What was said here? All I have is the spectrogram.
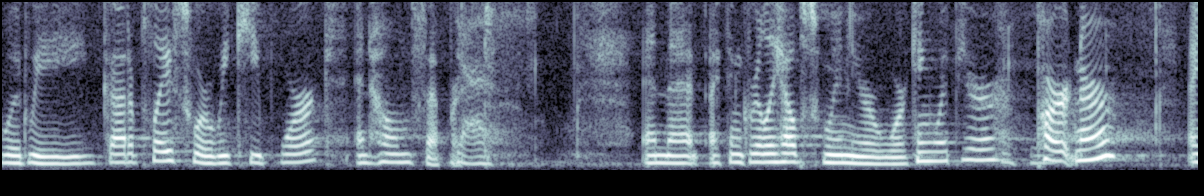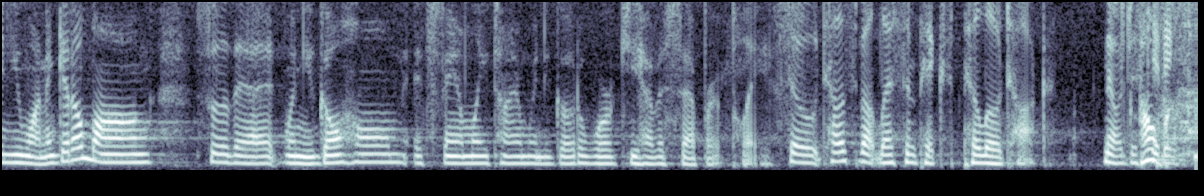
Would we got a place where we keep work and home separate? Yes. And that I think really helps when you're working with your partner and you want to get along so that when you go home, it's family time. When you go to work, you have a separate place. So tell us about LessonPix Pillow Talk. No, just Oh. kidding.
